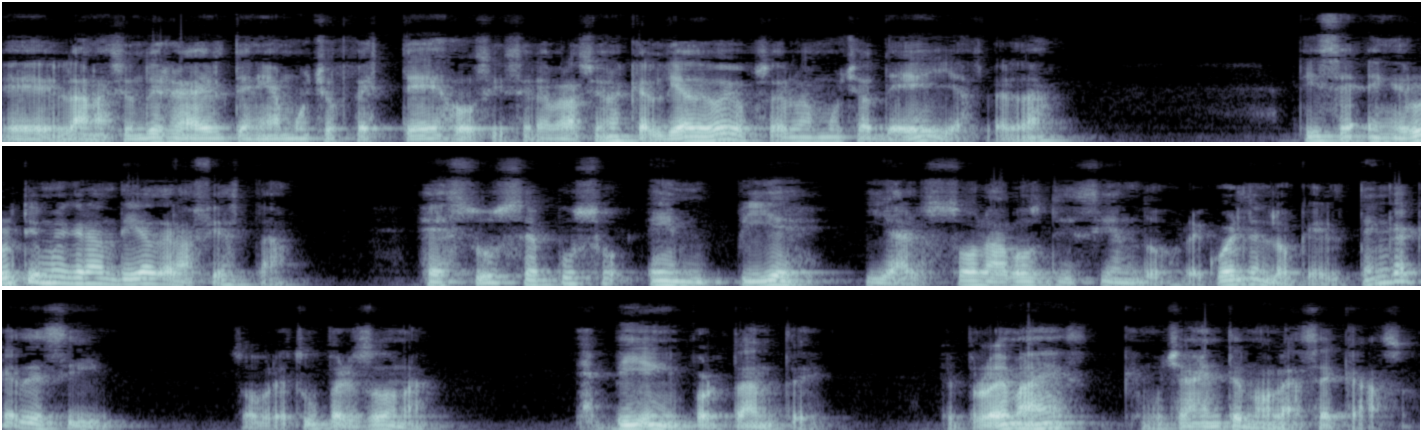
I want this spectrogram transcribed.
eh, la nación de Israel tenía muchos festejos y celebraciones que al día de hoy observan muchas de ellas, ¿verdad? Dice, en el último y gran día de la fiesta, Jesús se puso en pie y alzó la voz diciendo, recuerden lo que él tenga que decir sobre su persona, es bien importante. El problema es que mucha gente no le hace caso,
